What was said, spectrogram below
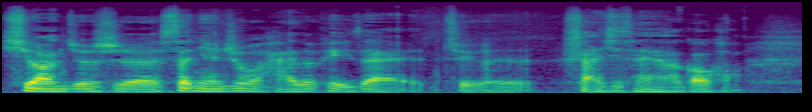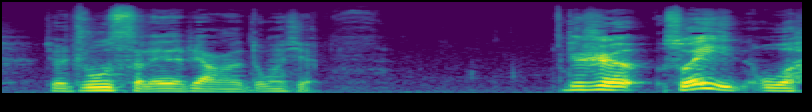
希望就是三年之后孩子可以在这个陕西参加高考，就诸如此类的这样的东西。就是所以，我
